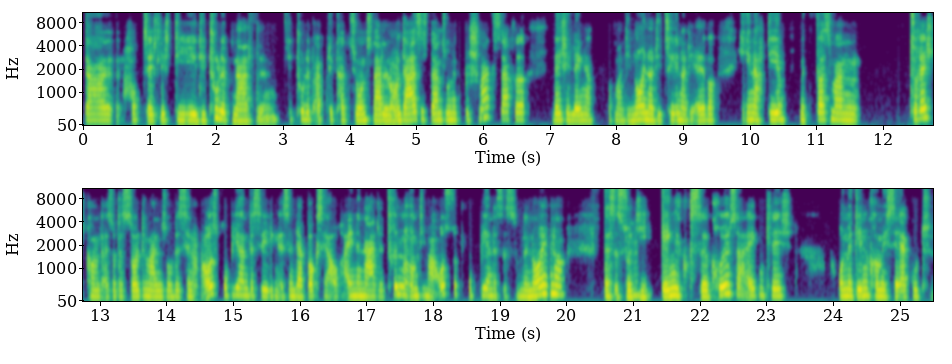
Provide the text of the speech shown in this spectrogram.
da hauptsächlich die, die Tulip-Nadeln, die Tulip-Applikationsnadeln. Und da ist es dann so eine Geschmackssache, welche Länge, ob man die Neuner, die Zehner, die Elfer, je nachdem, mit was man zurechtkommt. Also das sollte man so ein bisschen ausprobieren. Deswegen ist in der Box ja auch eine Nadel drin, um die mal auszuprobieren. Das ist so eine Neuner. Das ist so mhm. die gängigste Größe eigentlich. Und mit denen komme ich sehr gut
